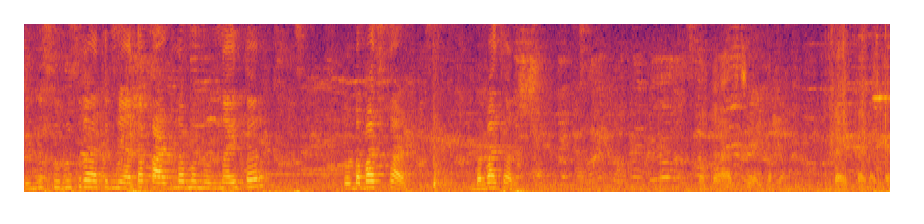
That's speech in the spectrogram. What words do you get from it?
तुझं सुरूच राहते मी आता काढलं म्हणून नाही तर तो डबाच काढ. डबाच काय काढायला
